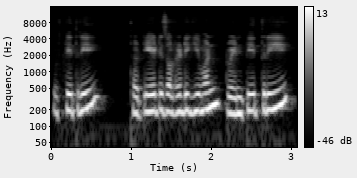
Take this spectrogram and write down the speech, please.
53 38 is already given 23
